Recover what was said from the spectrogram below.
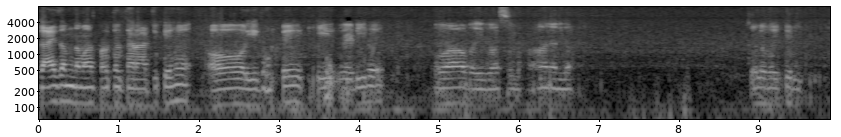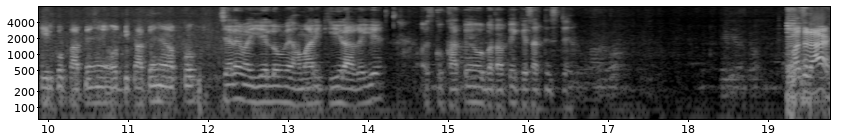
गाइस हम नमाज़ पढ़कर घर आ चुके हैं और ये घर पे खीर रेडी है। वाह भाई वाह सुभान अल्लाह चलो भाई फिर खीर को खाते हैं और दिखाते हैं आपको। चले भाई ये लो में हमारी खीर आ गई है। और इसको खाते हैं और बताते हैं कैसा टेस्ट है। मज़ेदार।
